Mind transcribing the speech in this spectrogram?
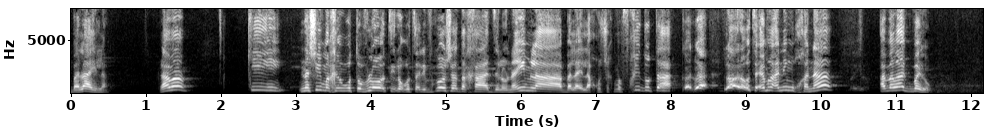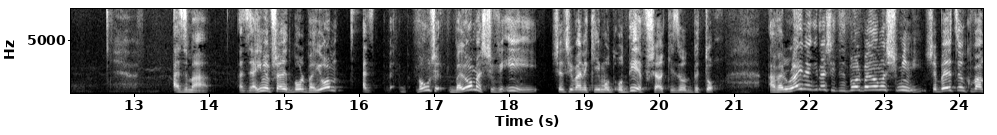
בלילה. למה? כי נשים אחרות טובלות, היא לא רוצה לפגוש עד אחת, זה לא נעים לה, בלילה חושך מפחיד אותה, לא, לא רוצה, היא אמרה, אני מוכנה, אבל רק ביום. אז מה? אז האם אפשר לטבול ביום? אז ברור שביום השביעי של שבעה נקיים עוד, עוד אי אפשר, כי זה עוד בתוך. אבל אולי נגיד לה שהיא תטבול ביום השמיני, שבעצם כבר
